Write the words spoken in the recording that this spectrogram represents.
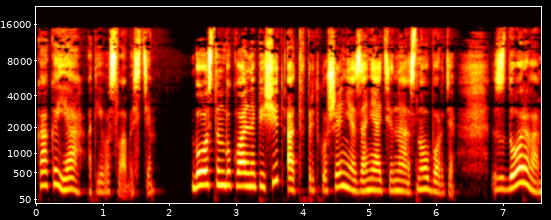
как и я от его слабости. Бостон буквально пищит от предвкушения занятий на сноуборде. Здорово.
